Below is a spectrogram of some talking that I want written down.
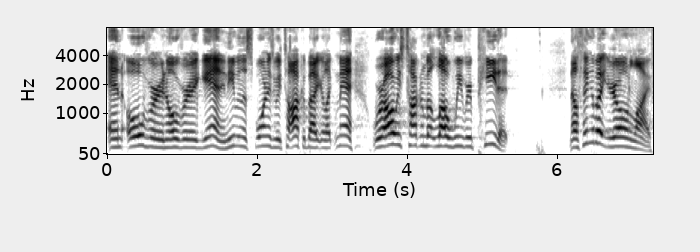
and over and over again. And even this morning, as we talk about it, you're like, man, we're always talking about love, we repeat it. Now, think about your own life.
